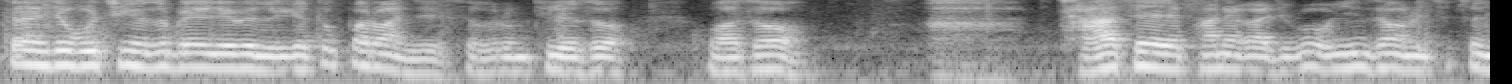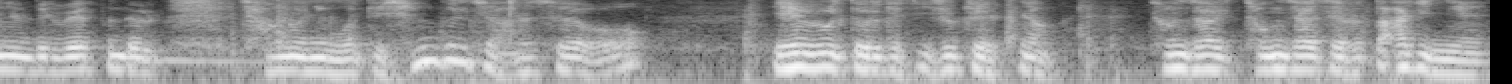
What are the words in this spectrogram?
자 이제 5층에서 매일 예배를 이렇게 똑바로 앉아 있어. 그럼 뒤에서 와서 하, 자세에 반해가지고 인사하는 집사님들이 몇 분들 장로님 어떻게 힘들지 않으세요? 예배를 또 이렇게 이렇게 그냥 정자, 정자세로 딱 있니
